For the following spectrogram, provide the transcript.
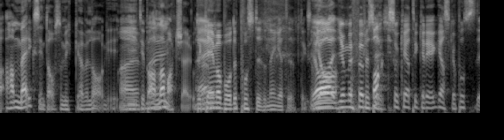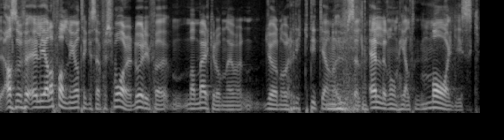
också. Han märks inte av så mycket överlag i, Nej. i typ Nej. alla matcher. Och det Nej. kan ju vara både positivt och negativt liksom. Ja, Ja, men för precis. back så kan jag tycka det är ganska positivt. Alltså, för, eller i alla fall när jag tänker så här försvarare, då är det för man märker dem när de gör något riktigt jävla Mm. uselt, eller någon helt magisk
